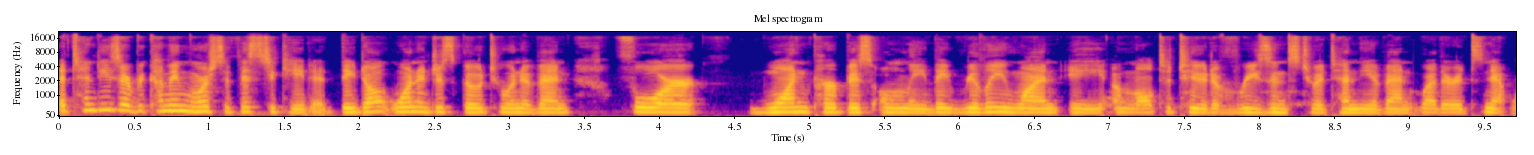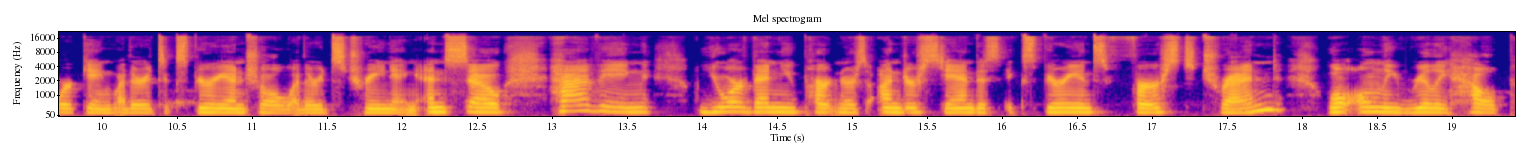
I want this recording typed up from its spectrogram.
attendees are becoming more sophisticated they don't want to just go to an event for one purpose only. They really want a, a, multitude of reasons to attend the event, whether it's networking, whether it's experiential, whether it's training. And so having your venue partners understand this experience first trend will only really help,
